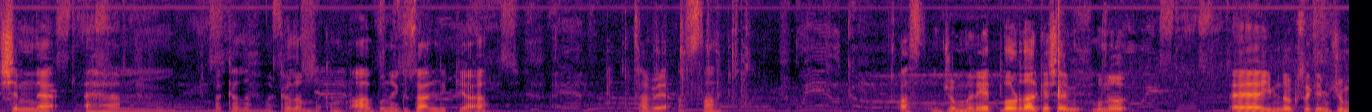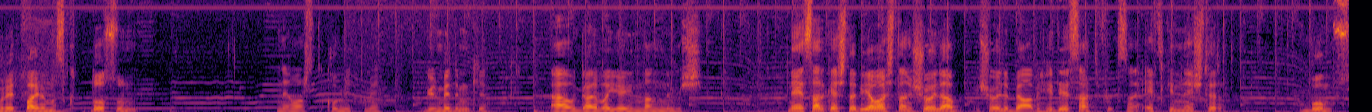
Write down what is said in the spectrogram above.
Şimdi ehem, bakalım bakalım bakalım. Abi bu ne güzellik ya. Tabi aslan. As Cumhuriyet bu arada arkadaşlar bunu e, 29 Ekim Cumhuriyet Bayramımız kutlu olsun. Ne var komik mi? Gülmedim ki. Ha galiba yayından demiş. Neyse arkadaşlar yavaştan şöyle şöyle bir abi hediye sertifikasını etkinleştir. Booms.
